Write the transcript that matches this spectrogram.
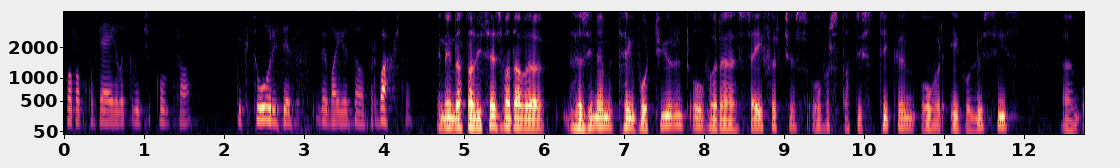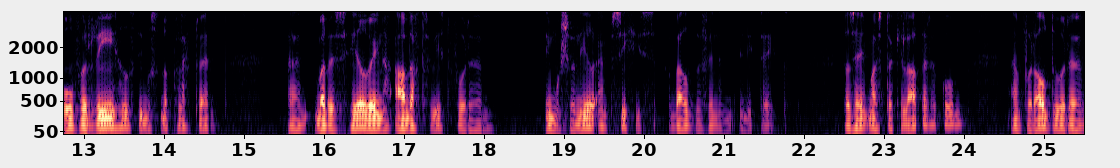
Wat dan toch eigenlijk een beetje contradictorisch is bij wat je zou verwachten. Ik denk dat dat iets is wat we gezien hebben. Het ging voortdurend over uh, cijfertjes, over statistieken, over evoluties, um, over regels die moesten opgelegd werden. Um, maar er is heel weinig aandacht geweest voor um, emotioneel en psychisch welbevinden in die tijd. Dat is eigenlijk maar een stukje later gekomen en vooral door,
